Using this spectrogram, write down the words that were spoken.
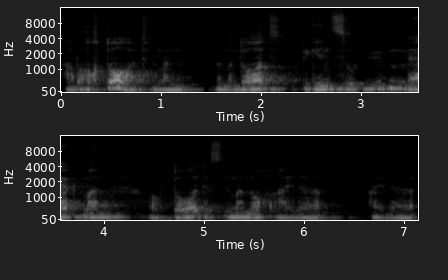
Aber auch dort, wenn man, wenn man dort beginnt zu üben, merkt man, auch dort ist immer noch eine, eine,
